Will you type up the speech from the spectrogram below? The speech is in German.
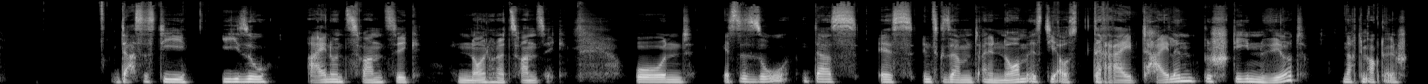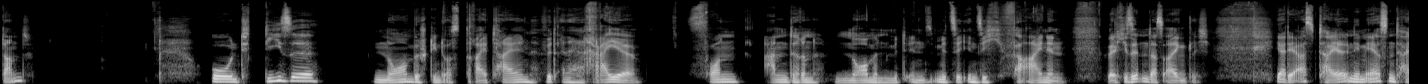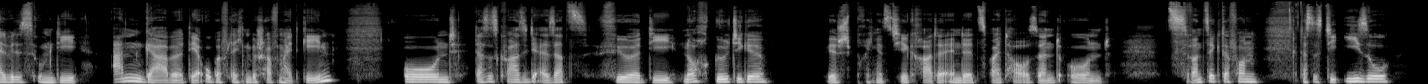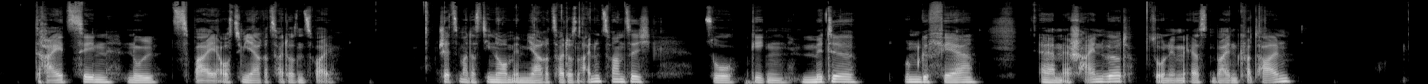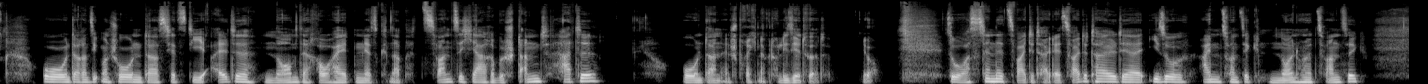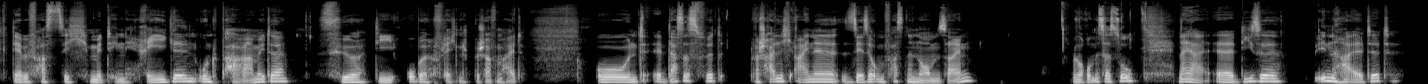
das ist die ISO 21920. Und jetzt ist es so, dass es insgesamt eine Norm ist, die aus drei Teilen bestehen wird, nach dem aktuellen Stand. Und diese Norm bestehend aus drei Teilen wird eine Reihe von anderen Normen mit in, mit in sich vereinen. Welche sind denn das eigentlich? Ja, der erste Teil, in dem ersten Teil wird es um die Angabe der Oberflächenbeschaffenheit gehen. Und das ist quasi der Ersatz für die noch gültige wir sprechen jetzt hier gerade Ende 2020 davon. Das ist die ISO 1302 aus dem Jahre 2002. Schätze mal, dass die Norm im Jahre 2021 so gegen Mitte ungefähr ähm, erscheinen wird, so in den ersten beiden Quartalen. Und daran sieht man schon, dass jetzt die alte Norm der Rauheiten jetzt knapp 20 Jahre Bestand hatte und dann entsprechend aktualisiert wird. Ja. So, was ist denn der zweite Teil? Der zweite Teil der ISO 21920, der befasst sich mit den Regeln und Parameter für die Oberflächenbeschaffenheit. Und das ist, wird wahrscheinlich eine sehr, sehr umfassende Norm sein. Warum ist das so? Naja, äh, diese beinhaltet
